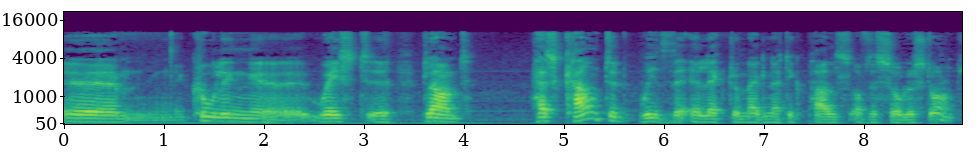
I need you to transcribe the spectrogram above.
um, cooling uh, waste uh, plant has counted with the electromagnetic pulse of the solar storms.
